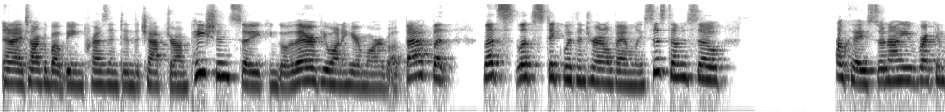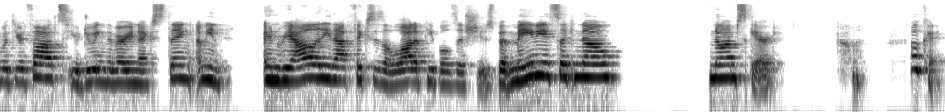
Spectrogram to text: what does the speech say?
and I talk about being present in the chapter on patience, so you can go there if you want to hear more about that. But let's let's stick with internal family systems. So okay, so now you've reckoned with your thoughts, you're doing the very next thing. I mean, in reality that fixes a lot of people's issues but maybe it's like no no i'm scared. Okay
